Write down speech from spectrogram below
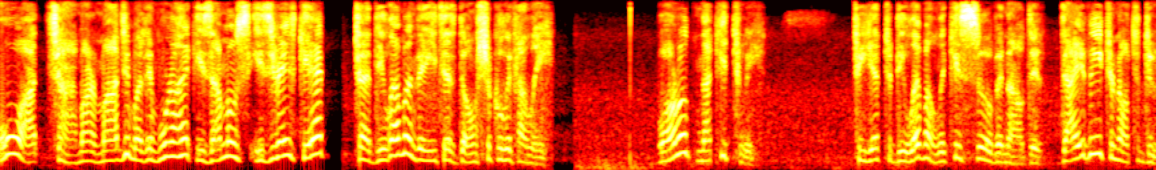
ও আচ্ছা আমার মাঝে মাঝে মনে হয় কি, জানোস, ইসরায়েলকে একটা দিলাম ধ্বংস করে ফেলে। বড় নাকি তুই তুই একটা দিলাম লিখিস হবে না ওদের ডাইভি to not to do.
